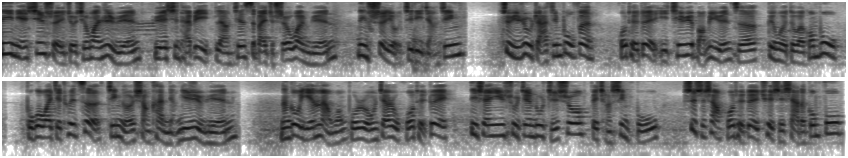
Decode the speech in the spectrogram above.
第一年薪水九千万日元，约新台币两千四百九十二万元，另设有激励奖金。至于入闸金部分，火腿队以签约保密原则，并未对外公布。不过外界推测金额上看两亿日元。能够延揽王伯荣加入火腿队，第三因素监督直说非常幸福。事实上，火腿队确实下了功夫，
